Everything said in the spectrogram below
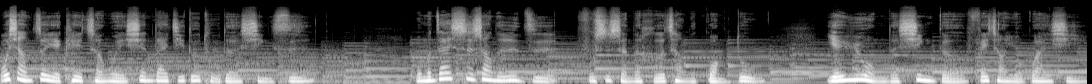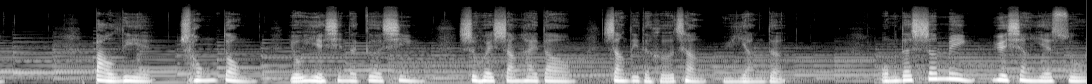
我想，这也可以成为现代基督徒的醒思。我们在世上的日子，服侍神的禾场的广度，也与我们的性格非常有关系。暴烈、冲动、有野心的个性，是会伤害到上帝的禾场与羊的。我们的生命越像耶稣，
